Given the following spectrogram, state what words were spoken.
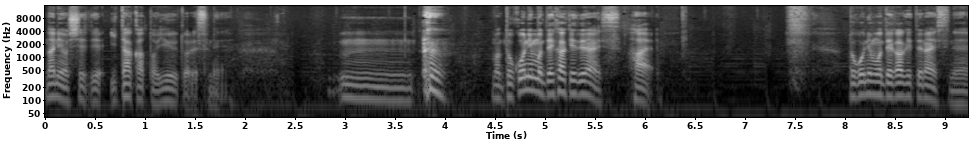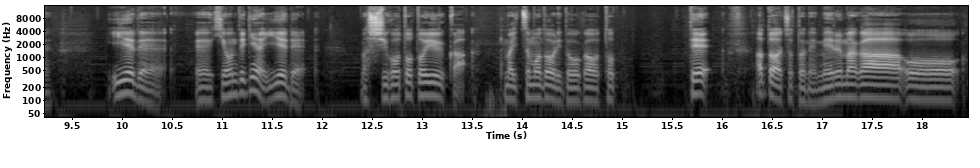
何をしていたかというとですね、うーん、まあ、どこにも出かけてないです。はい。どこにも出かけてないですね。家で、えー、基本的には家で、まあ、仕事というか、まあ、いつも通り動画を撮ってあとはちょっとねメルマガを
